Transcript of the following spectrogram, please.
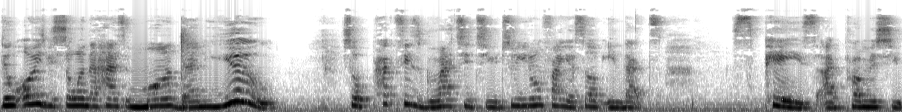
there will always be someone that has more than you. So practice gratitude so you don't find yourself in that space. I promise you,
